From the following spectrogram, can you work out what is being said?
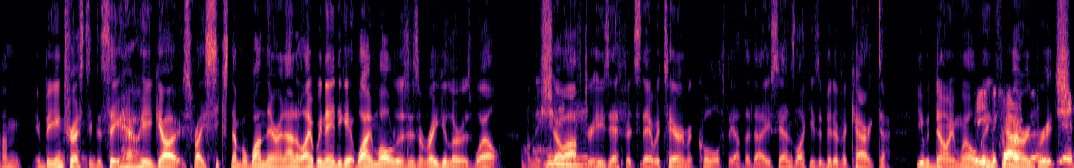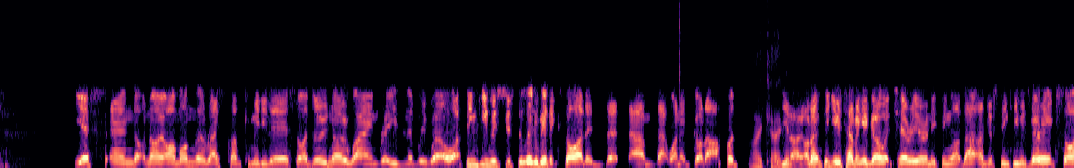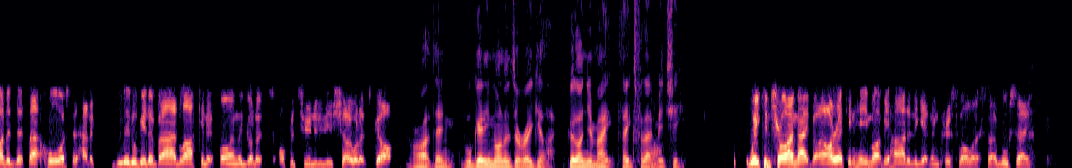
um, it'd be interesting to see how he goes. Race six, number one there in Adelaide. We need to get Wayne Walters as a regular as well on this show after his efforts there with Terry McCullough the other day. He sounds like he's a bit of a character. You would know him well, He's being from Murray Bridge. Yes. Yes, and no, I'm on the race club committee there, so I do know Wayne reasonably well. I think he was just a little bit excited that um, that one had got up, but Okay. you know, I don't think he was having a go at Terry or anything like that. I just think he was very excited that that horse had had a little bit of bad luck and it finally got its opportunity to show what it's got. All right, then we'll get him on as a regular. Good on you, mate. Thanks for Oh. that, Mitchy. We can try, mate, but I reckon he might be harder to get than Chris Wallace, so we'll see.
